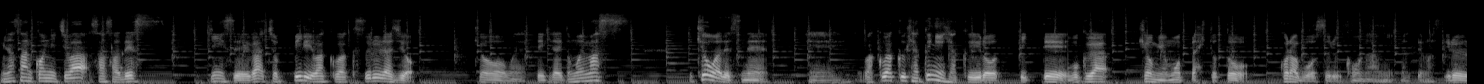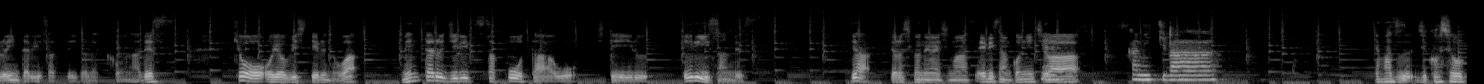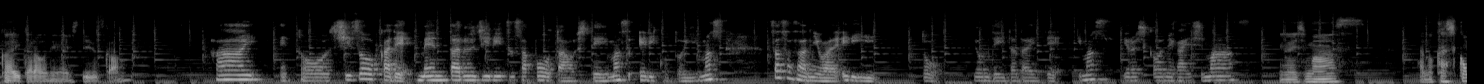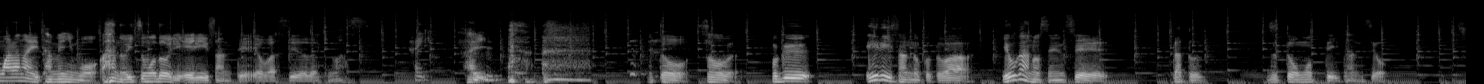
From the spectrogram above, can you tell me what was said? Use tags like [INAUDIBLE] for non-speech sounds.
皆さんこんにちは、笹です。人生がちょっぴりワクワクするラジオ。今日もやっていきたいと思います。今日はですね、えーワクワク100人100色って言って、僕が興味を持った人とコラボをするコーナーになってます。いろいろインタビューさせていただくコーナーです。今日お呼びしているのは、メンタル自立サポーターをしているエリーさんです。では、よろしくお願いします。エリーさん、こんにちは。こんにちは。じゃあまず自己紹介からお願いしていいですか？はい、えっと静岡でメンタル自立サポーターをしていますエリコと言います。笹さんにはエリーと呼んでいただいています。よろしくお願いします。お願いします。あの、かしこまらないためにも、あの、いつも通りエリーさんって呼ばせていただきます。はい。はい。[LAUGHS] えっと、そう、僕、エリーさんのことは、ヨガの先生だとずっと思っていたんですよ。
